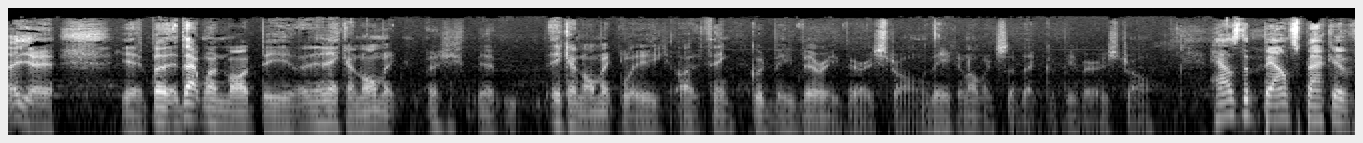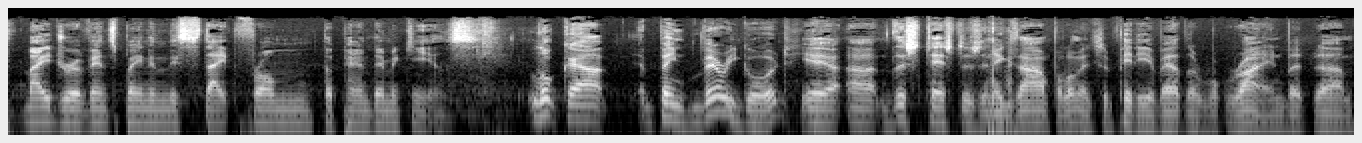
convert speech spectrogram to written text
yeah, yeah, but that one might be an economic, uh, economically, I think, could be very, very strong. The economics of that could be very strong. How's the bounce back of major events been in this state from the pandemic years? Look, uh, been very good. Yeah, uh, this test is an example. I mean, it's a pity about the rain, but um,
